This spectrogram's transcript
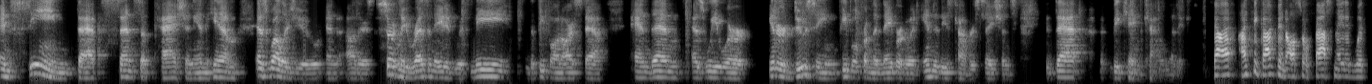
and seeing that sense of passion in him, as well as you and others, certainly resonated with me, the people on our staff. And then as we were introducing people from the neighborhood into these conversations, that became catalytic. Yeah, I, think I've been also fascinated with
